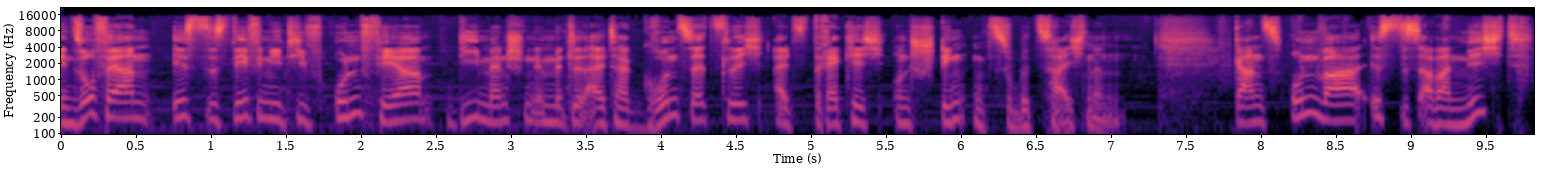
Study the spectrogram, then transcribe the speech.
Insofern ist es definitiv unfair, die Menschen im Mittelalter grundsätzlich als dreckig und stinkend zu bezeichnen. Ganz unwahr ist es aber nicht,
